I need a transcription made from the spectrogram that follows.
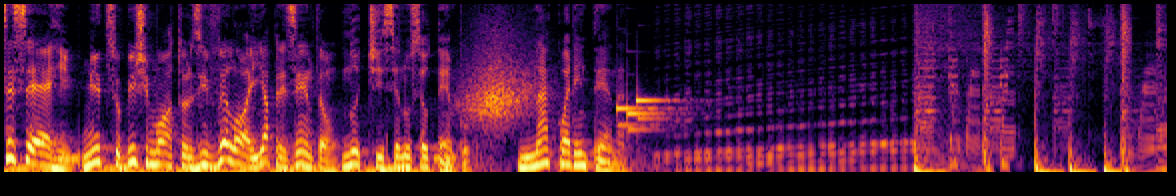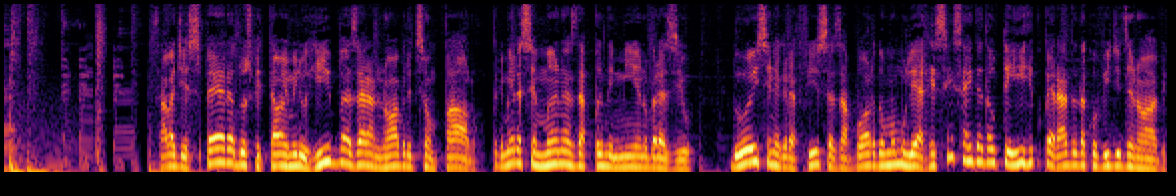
CCR, Mitsubishi Motors e Veloy apresentam Notícia no seu tempo. Na quarentena. Sala de espera do Hospital Emílio Ribas, área nobre de São Paulo. Primeiras semanas da pandemia no Brasil. Dois cinegrafistas abordam uma mulher recém-saída da UTI recuperada da Covid-19.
